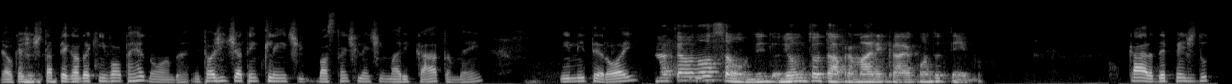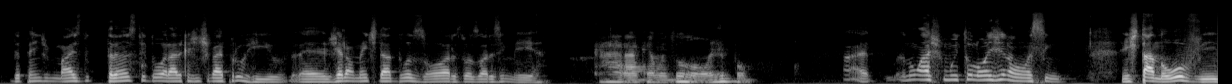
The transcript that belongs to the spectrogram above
É o que a gente está pegando aqui em Volta Redonda. Então a gente já tem cliente, bastante cliente em Maricá também em Niterói. Pra ter uma noção de, de onde tu tá para Maricá é quanto tempo? Cara, depende, do, depende mais do trânsito e do horário que a gente vai para o Rio. É, geralmente dá duas horas, duas horas e meia. Caraca, é muito longe, pô. Ah, eu não acho muito longe, não. Assim, a gente tá novo e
